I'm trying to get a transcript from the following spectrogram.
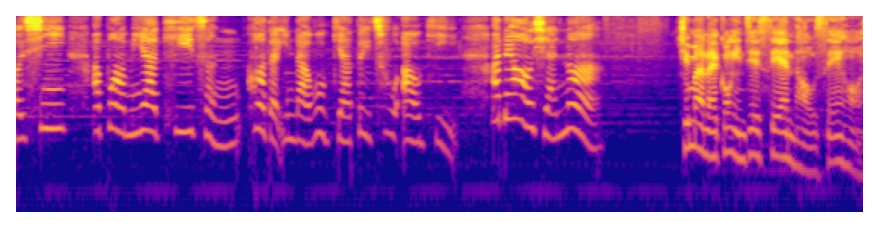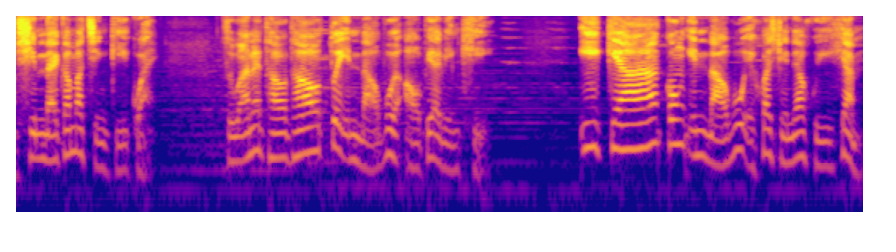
后生啊，半暝啊起床，看到因老母行对厝后去，啊了后是安怎？即摆来讲，因这细汉后生吼，心内感觉真奇怪，就安尼偷偷对因老母后壁面去。伊惊讲因老母会发生了危险，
